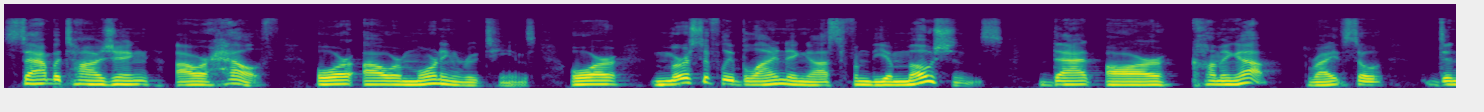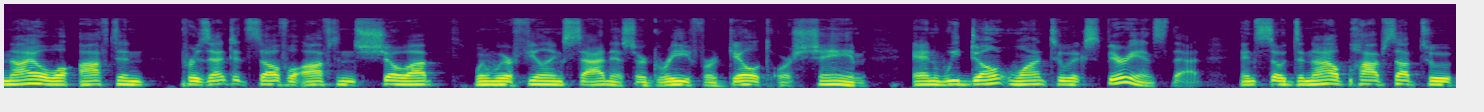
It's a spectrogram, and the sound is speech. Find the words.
sabotaging our health or our morning routines or mercifully blinding us from the emotions that are coming up, right? So denial will often present itself, will often show up when we're feeling sadness or grief or guilt or shame. And we don't want to experience that. And so denial pops up to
